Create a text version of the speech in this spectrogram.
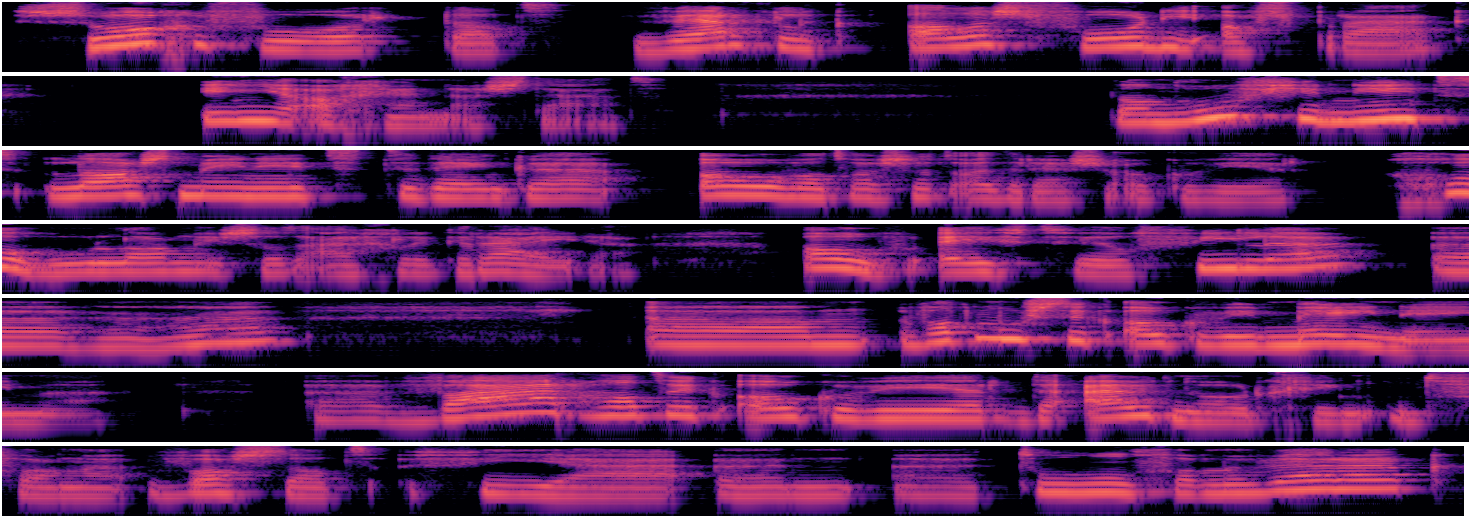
Zorg ervoor dat werkelijk alles voor die afspraak in je agenda staat dan hoef je niet last minute te denken: oh, wat was dat adres ook alweer? Goh, hoe lang is dat eigenlijk rijden? Oh, eventueel file. Uh, um, wat moest ik ook weer meenemen? Uh, waar had ik ook alweer de uitnodiging ontvangen? Was dat via een uh, tool van mijn werk?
